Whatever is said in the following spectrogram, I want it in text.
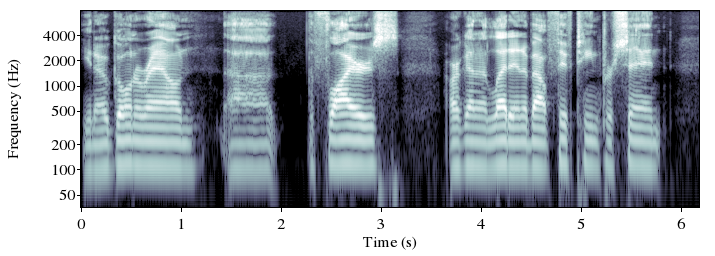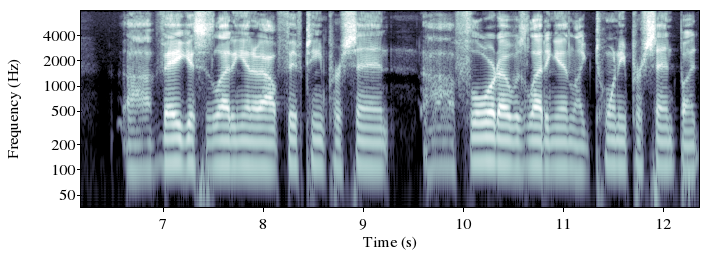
you know going around uh, the flyers are going to let in about 15% uh, vegas is letting in about 15% uh, florida was letting in like 20% but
